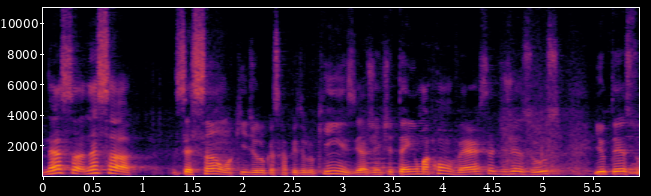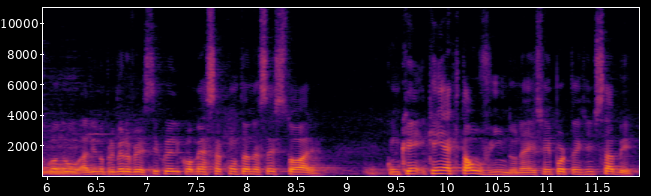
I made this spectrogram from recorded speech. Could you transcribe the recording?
nessa, nessa sessão aqui de Lucas capítulo 15, a gente tem uma conversa de Jesus e o texto, quando ali no primeiro versículo, ele começa contando essa história. Com quem, quem é que está ouvindo, né? Isso é importante a gente saber.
